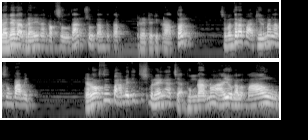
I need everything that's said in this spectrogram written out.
Belanda nggak berani nangkap Sultan, Sultan tetap berada di keraton. Sementara Pak Dirman langsung pamit. Dan waktu pamit itu sebenarnya ngajak Bung Karno, ayo kalau mau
